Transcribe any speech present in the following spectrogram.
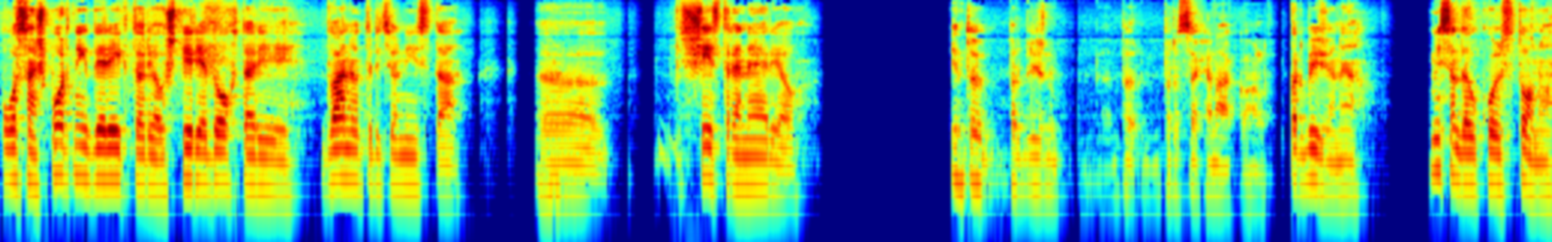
8 športnih direktorjev, 4 doktori, 2 nutricionista, uh, 6 trenerjev. In to je približno pr, pr vseh enako. ali? približen. Ja. Mislim, da je okoli 100. No.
